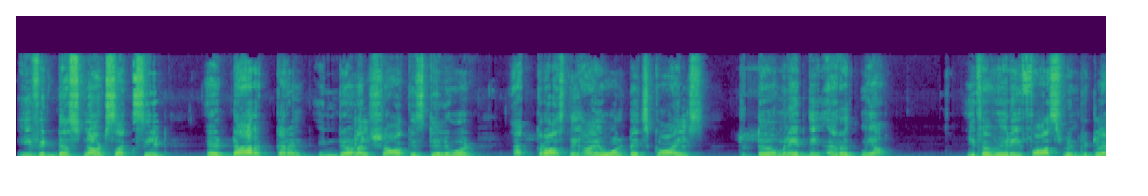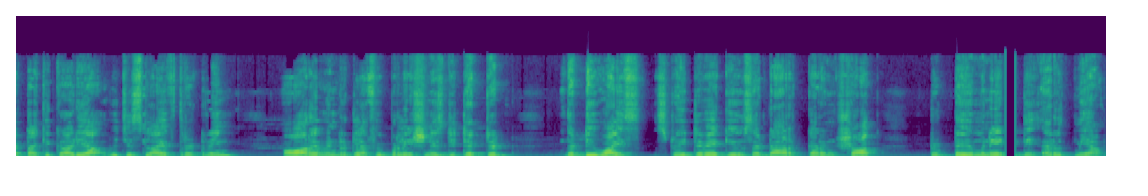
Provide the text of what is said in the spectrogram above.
If it does not succeed, a direct current internal shock is delivered across the high voltage coils to terminate the arrhythmia. If a very fast ventricular tachycardia which is life threatening or a ventricular fibrillation is detected, the device straightaway gives a direct current shock to terminate the arrhythmia.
